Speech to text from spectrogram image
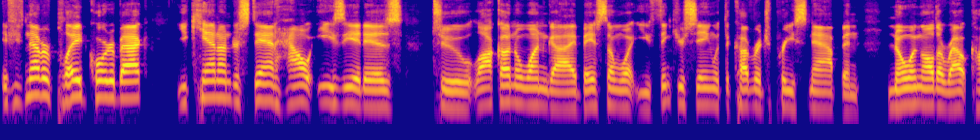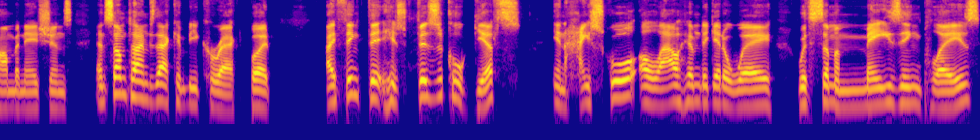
if you've never played quarterback, you can't understand how easy it is to lock onto one guy based on what you think you're seeing with the coverage pre snap and knowing all the route combinations. And sometimes that can be correct. But I think that his physical gifts in high school allow him to get away with some amazing plays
